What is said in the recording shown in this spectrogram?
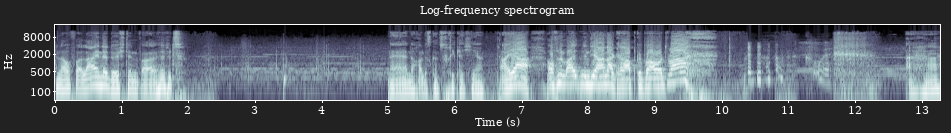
laufe alleine durch den Wald. Naja, noch alles ganz friedlich hier. Ah ja, auf einem alten Indianergrab gebaut, wa? Cool. Aha.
